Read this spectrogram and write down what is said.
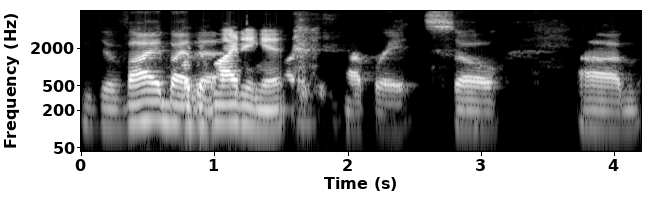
You divide by the dividing it. Cap rate. So um,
